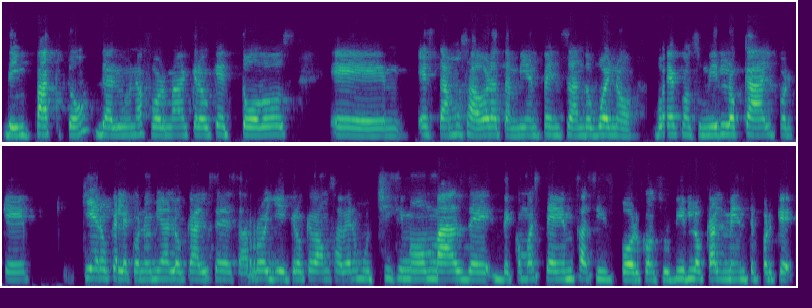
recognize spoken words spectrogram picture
de impacto. De alguna forma creo que todos eh, estamos ahora también pensando, bueno, voy a consumir local porque quiero que la economía local se desarrolle y creo que vamos a ver muchísimo más de, cómo este énfasis por consumir localmente, porque,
